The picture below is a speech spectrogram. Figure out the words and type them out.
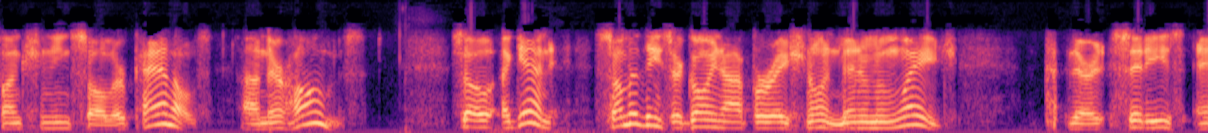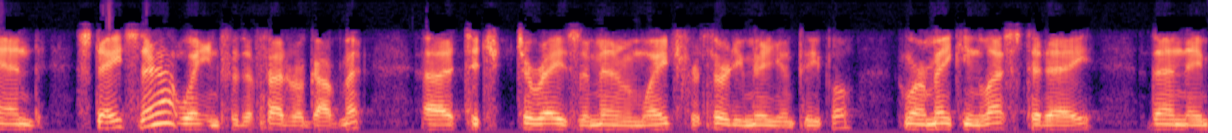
functioning solar panels on their homes. So again, some of these are going operational in minimum wage. There are cities and states, they're not waiting for the federal government uh, to to raise the minimum wage for 30 million people who are making less today than the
